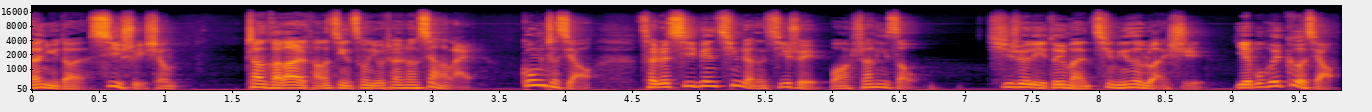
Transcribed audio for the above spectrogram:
男女的戏水声。张可拉着唐静从游船上下来，光着脚踩着溪边清展的溪水往山里走。溪水里堆满青鳞的卵石，也不会硌脚。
